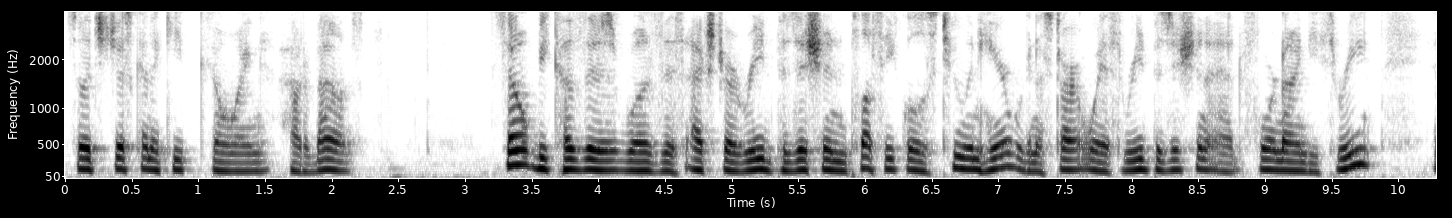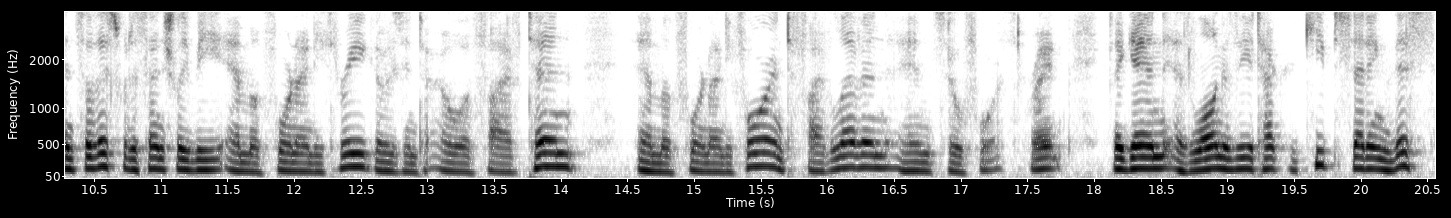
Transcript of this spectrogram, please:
so it's just going to keep going out of bounds. So because there was this extra read position plus equals 2 in here, we're going to start with read position at 493. And so this would essentially be m of 493 goes into o of 510, m of 494 into 511, and so forth, right? And again, as long as the attacker keeps setting this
